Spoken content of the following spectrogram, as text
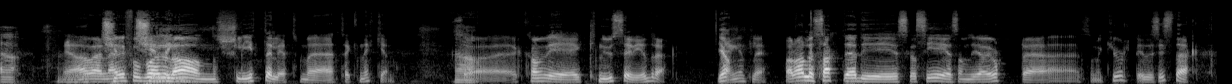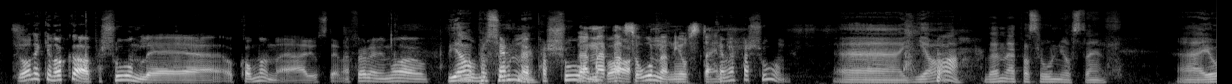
Ja. Ja vel, nei, vi får bare la han slite litt med teknikken. Så eh, kan vi knuse videre, Ja. egentlig. Har alle sagt det de skal si som de har gjort eh, som er kult i det siste? Du hadde ikke noe personlig eh, å komme med her, Jostein. Jeg føler vi må, vi Ja, må personlig. personen Hvem er personen, Jostein? Hvem er personen? Uh, ja, hvem er personen Jostein? Uh, jo,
